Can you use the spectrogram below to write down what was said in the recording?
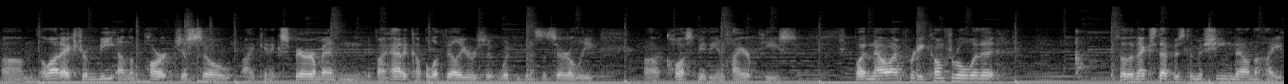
um, a lot of extra meat on the part just so I can experiment and if I had a couple of failures it wouldn't necessarily uh, cost me the entire piece. But now I'm pretty comfortable with it so the next step is to machine down the height.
